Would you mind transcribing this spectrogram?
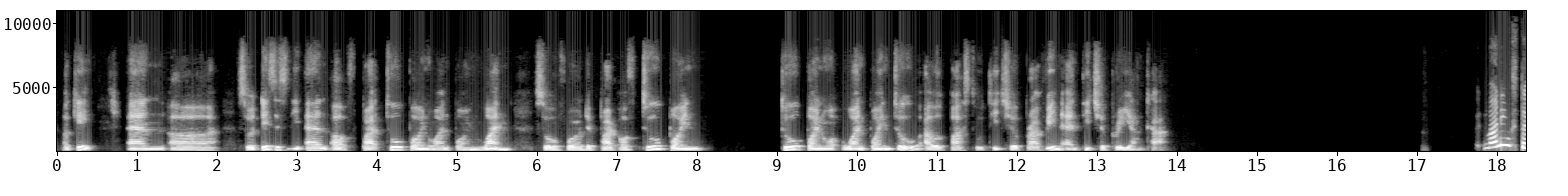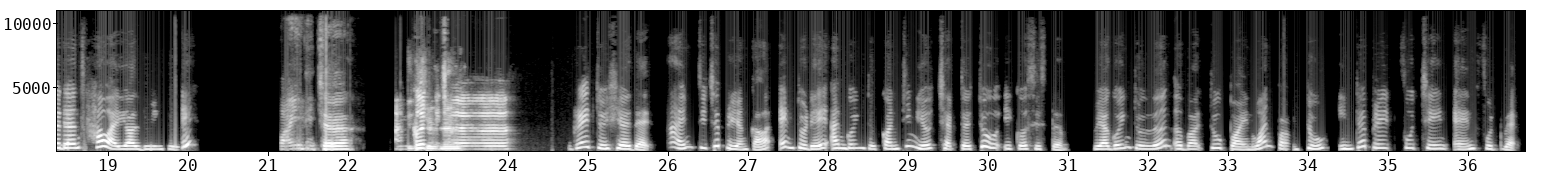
Okay, and uh, so this is the end of part 2.1.1. So for the part of 2.1.2, I will pass to teacher Praveen and teacher Priyanka. Good morning, students. How are you all doing today? Fine, teacher. I'm good, Teacher. teacher. Great to hear that. I'm teacher Priyanka and today I'm going to continue chapter 2 ecosystem. We are going to learn about 2.1.2 interpret food chain and food web.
